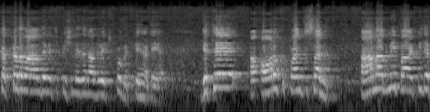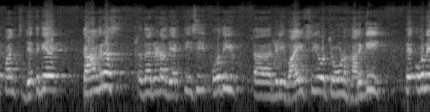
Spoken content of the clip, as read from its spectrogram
ਕੱਕੜਵਾਲ ਦੇ ਵਿੱਚ ਪਿਛਲੇ ਦਿਨਾਂ ਦੇ ਵਿੱਚ ਭੁਗਤ ਕੇ ਹਟੇ ਆ। ਜਿੱਥੇ ਔਰਤ ਪੰਚ ਸਨ, ਆਮ ਆਦਮੀ ਪਾਰਟੀ ਦੇ ਪੰਚ ਜਿੱਤ ਗਏ, ਕਾਂਗਰਸ ਦਾ ਜਿਹੜਾ ਵਿਅਕਤੀ ਸੀ, ਉਹਦੀ ਜਿਹੜੀ ਵਾਈਫ ਸੀ, ਉਹ ਚੋਣ ਹਾਰ ਗਈ। ਤੇ ਉਹਨੇ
